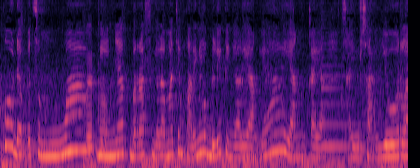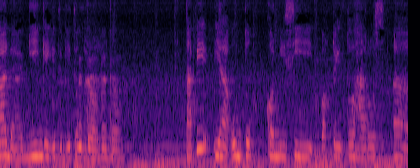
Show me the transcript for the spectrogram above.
kok dapet semua Betul. minyak beras segala macam paling lo beli tinggal yang ya yang kayak sayur-sayur lah daging kayak gitu-gitu Betul, kan betul. tapi ya untuk kondisi waktu itu harus eh,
